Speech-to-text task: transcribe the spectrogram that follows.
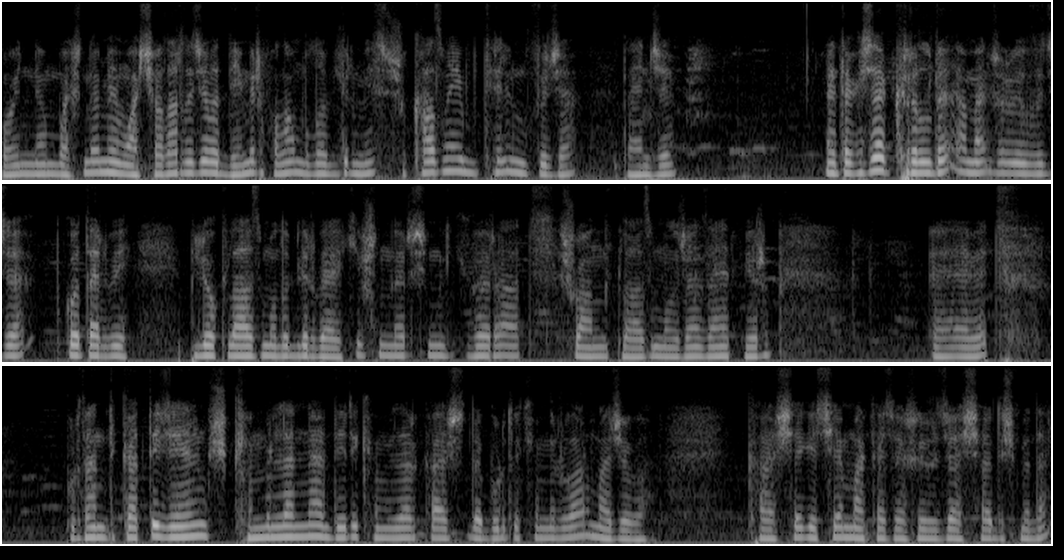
Oyunun en başında bilmiyorum aşağılarda acaba demir falan bulabilir miyiz? Şu kazmayı bitirelim hızlıca bence. Evet arkadaşlar kırıldı. Hemen şöyle hızlıca bu kadar bir blok lazım olabilir belki. Şunları şimdi yukarı at. Şu anlık lazım olacağını zannetmiyorum. Ee, evet. Buradan dikkatlice inelim. Şu kömürler neredeydi? Kömürler karşıda. Burada kömür var mı acaba? Karşıya geçelim arkadaşlar hızlıca aşağı düşmeden.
